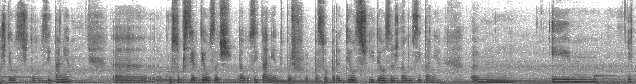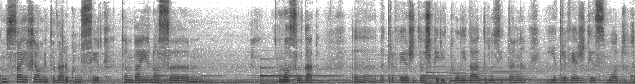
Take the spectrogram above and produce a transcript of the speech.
os deuses da Lusitânia. Uh, começou por ser deusas da Lusitânia, depois foi, passou para deuses e deusas da Lusitânia, um, e, e, comecei realmente a dar a conhecer também a nossa, o nosso legado uh, através da espiritualidade lusitana e através desse modo de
